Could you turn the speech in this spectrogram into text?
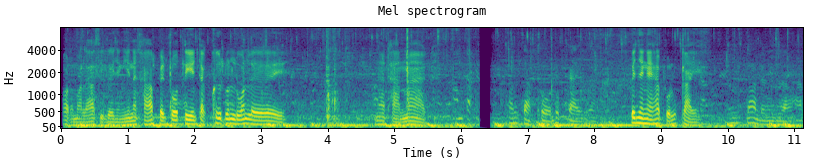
ทอดออกมาแล้วสีเหลืองอย่างนี้นะครับ เป็นโปรตีนจากพืชล้วนๆเลย น่าทานมากทำจากถั่วลูกไก่ครับเป็นยังไงครับถั่วลูกไก่ก็เหลืองๆครับ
